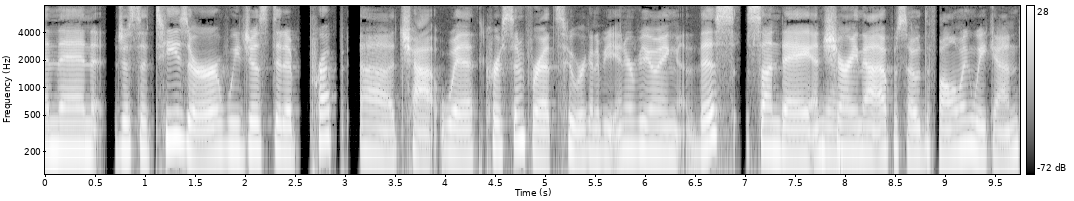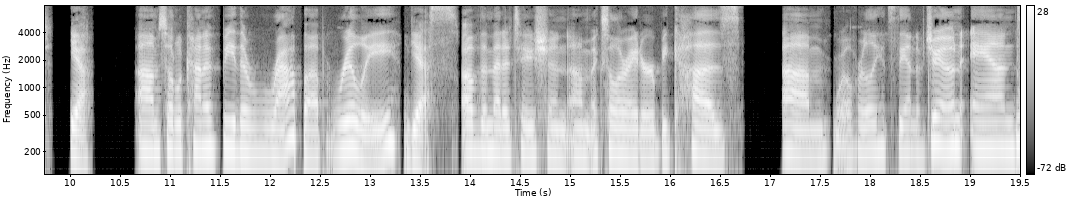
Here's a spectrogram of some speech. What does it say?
And then just a teaser, we just did a prep uh, chat with Kristin Fritz, who we're going to be interviewing this Sunday and Yeah. sharing that episode the following weekend. Yeah. Um, so it'll kind of be the wrap up, really, yes. of the meditation um, accelerator because, um, well, really, it's the end of June, and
